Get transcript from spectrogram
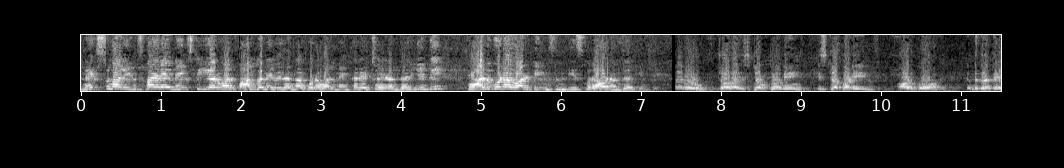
నెక్స్ట్ వాళ్ళు ఇన్స్పైర్ అయ్యి నెక్స్ట్ ఇయర్ వాళ్ళు పాల్గొనే విధంగా కూడా వాళ్ళని ఎంకరేజ్ చేయడం జరిగింది. వాళ్ళు కూడా వాళ్ళ టీమ్స్ని తీసుకురావడం జరిగింది. చాలా ఇష్టంతోని ఇష్టపడి ఆడుకోవాలి. ఎందుకంటే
